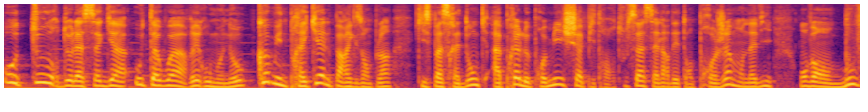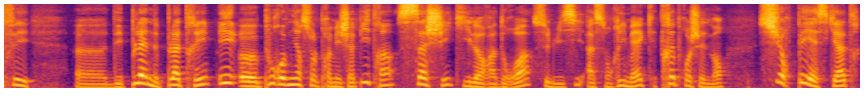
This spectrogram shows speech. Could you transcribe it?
autour de la saga Utawa Rerumono, comme une préquelle par exemple, hein, qui se passerait donc après le premier chapitre. Alors tout ça, ça a l'air d'être en projet, à mon avis, on va en bouffer euh, des plaines plâtrées. Et euh, pour revenir sur le premier chapitre, hein, sachez qu'il aura droit, celui-ci, à son remake très prochainement sur PS4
